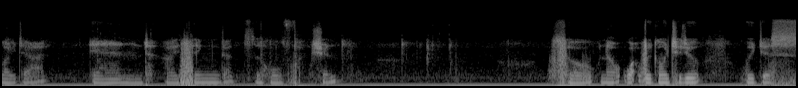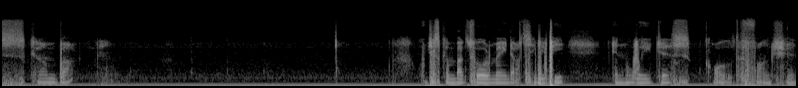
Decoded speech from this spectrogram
like that. And I think that's the whole function. So now what we're going to do we just come back we just come back to our main.cpp and we just call the function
